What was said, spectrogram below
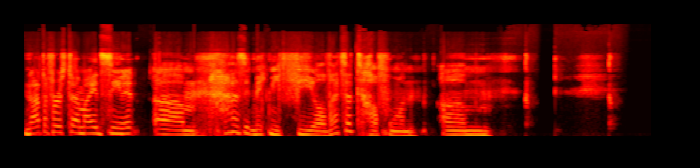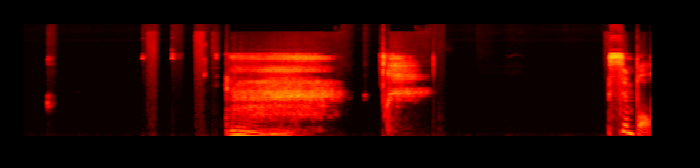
Not the first time I had seen it. Um, how does it make me feel? That's a tough one. Um, simple.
